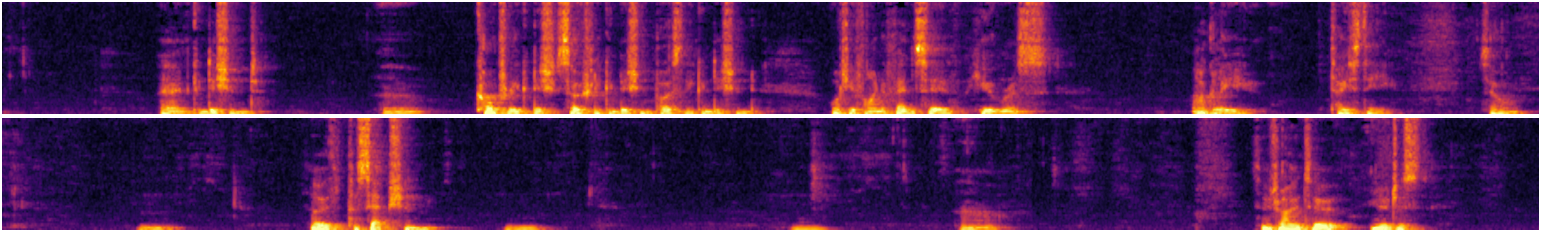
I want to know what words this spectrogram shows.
and conditioned, uh, culturally conditioned, socially conditioned, personally conditioned. What you find offensive, humorous, ugly, tasty, so on. Mm. So it's perception. Mm. Mm. So trying to, you know, just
